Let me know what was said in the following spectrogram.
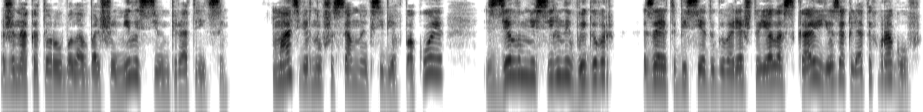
жена которого была в большой милости у императрицы, мать, вернувшись со мной к себе в покое, сделала мне сильный выговор за эту беседу, говоря, что я ласкаю ее заклятых врагов.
